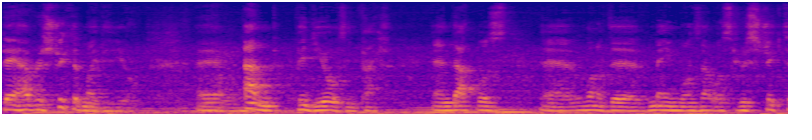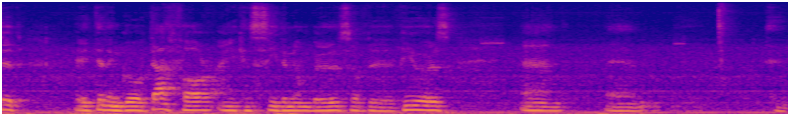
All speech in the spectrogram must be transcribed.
they have restricted my video uh, and videos in fact. And that was uh, one of the main ones that was restricted. It didn't go that far and you can see the numbers of the viewers. And, and, and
